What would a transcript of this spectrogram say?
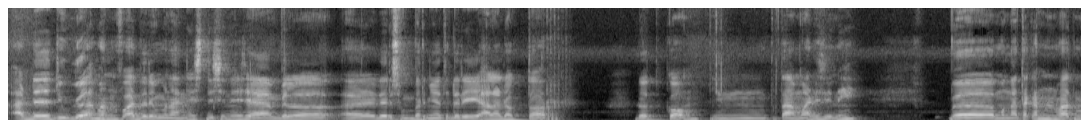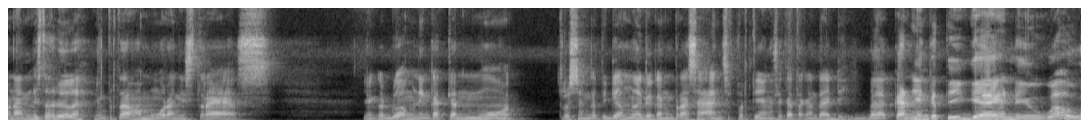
ada juga manfaat dari menangis. Di sini saya ambil uh, dari sumbernya itu dari aladokter.com yang pertama di sini uh, mengatakan manfaat menangis itu adalah yang pertama mengurangi stres yang kedua meningkatkan mood Terus yang ketiga melegakan perasaan seperti yang saya katakan tadi. Bahkan yang ketiga ini wow.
